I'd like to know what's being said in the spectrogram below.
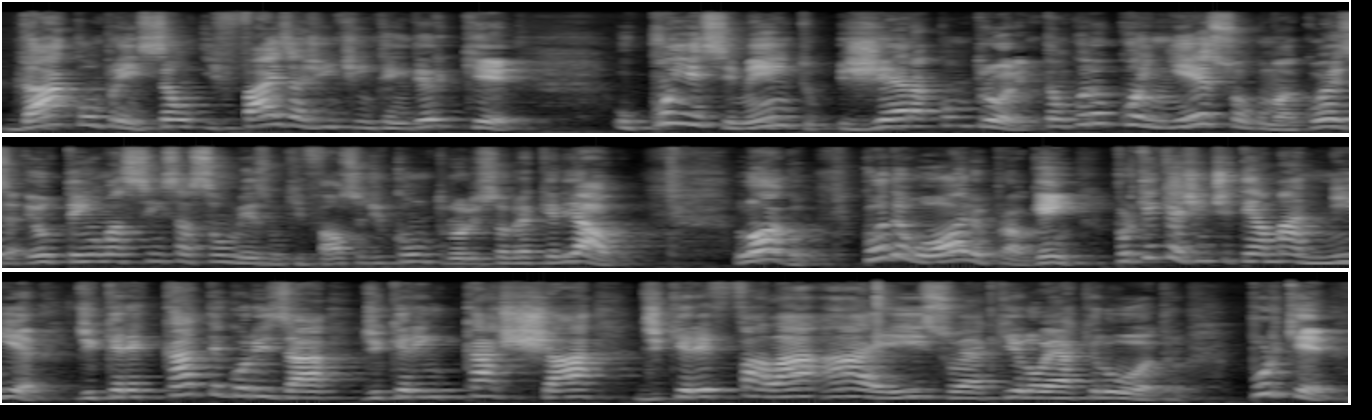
dá compreensão e faz a gente entender que o conhecimento gera controle. Então, quando eu conheço alguma coisa, eu tenho uma sensação mesmo que falsa de controle sobre aquele algo. Logo, quando eu olho para alguém, por que, que a gente tem a mania de querer categorizar, de querer encaixar, de querer falar, ah, é isso, é aquilo, é aquilo outro? Por quê?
